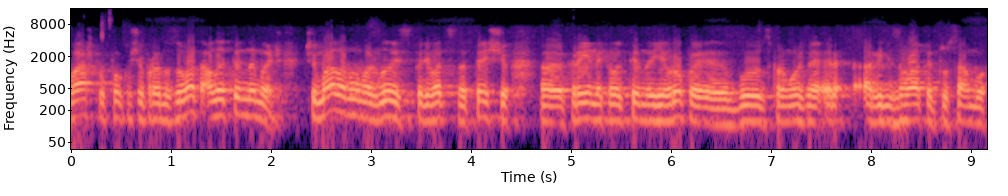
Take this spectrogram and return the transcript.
Важко поки що прогнозувати, але тим не менш, чи мали ми можливість сподіватися на те, що е, країни колективної Європи е, будуть спроможні організувати ту саму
